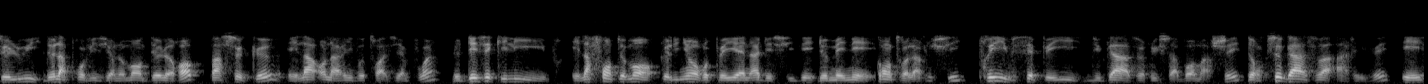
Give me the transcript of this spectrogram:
celui de l'approvisionnement de l'Europe parce que, et là on arrive au troisième point, le déséquilibre et l'affrontement que l'Union européenne a décidé de mener contre la Russie prive ces pays du gaz russe à bon marché. Donc ce gaz va arriver et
